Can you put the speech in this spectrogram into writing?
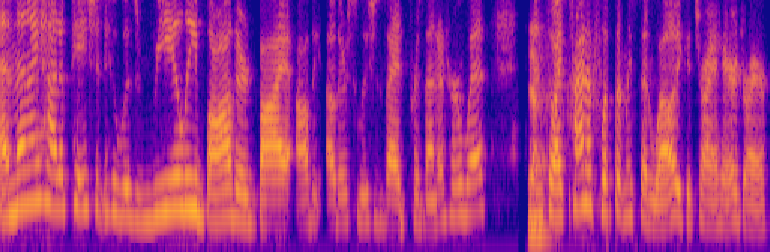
And then I had a patient who was really bothered by all the other solutions I had presented her with. Yeah. And so I kind of flippantly said, Well, you could try a hair dryer.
